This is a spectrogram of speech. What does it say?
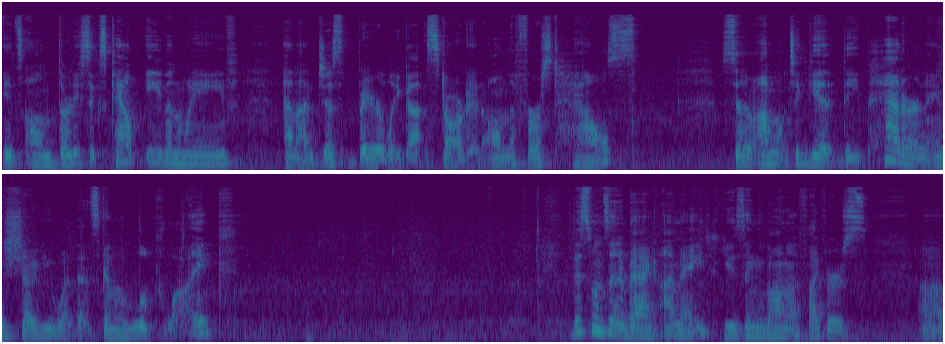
It's on 36 count even weave and I just barely got started on the first house. So I want to get the pattern and show you what that's gonna look like. This one's in a bag I made using Vanna Pfeiffer's uh,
